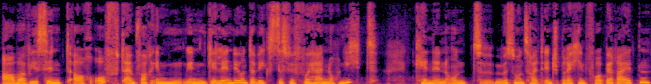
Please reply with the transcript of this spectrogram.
Aber wir sind auch oft einfach im, im Gelände unterwegs, das wir vorher noch nicht kennen und müssen uns halt entsprechend vorbereiten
